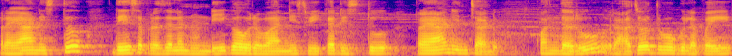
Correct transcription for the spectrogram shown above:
ప్రయాణిస్తూ దేశ ప్రజల నుండి గౌరవాన్ని స్వీకరిస్తూ ప్రయాణించాడు. కొందరు రాజోద్యోగులపై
